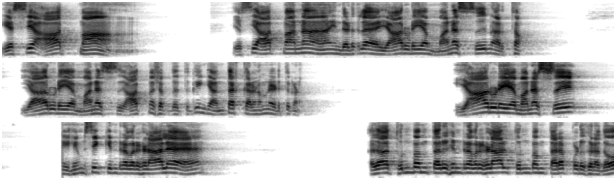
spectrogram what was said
எஸ்ய ஆத்மா. எஸ்ய ஆத்மானா இந்த இடத்துல யாருடைய மனசுன்னு அர்த்தம். யாருடைய மனசு ஆத்ம சப்தத்துக்கு இங்கே அந்த கரணம்னு எடுத்துக்கணும். யாருடைய மனசு ஹிம்சிக்கின்றவர்களால் அதாவது துன்பம் தருகின்றவர்களால் துன்பம் தரப்படுகிறதோ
